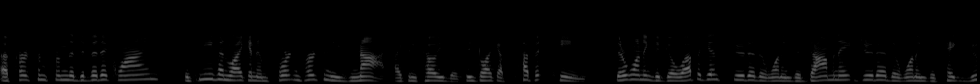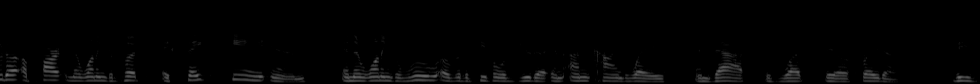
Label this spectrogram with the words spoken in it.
a person from the Davidic line? Is he even like an important person? He's not. I can tell you this. He's like a puppet king. They're wanting to go up against Judah. They're wanting to dominate Judah. They're wanting to take Judah apart, and they're wanting to put a fake king in, and they're wanting to rule over the people of Judah in unkind ways. And that is what they are afraid of. these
